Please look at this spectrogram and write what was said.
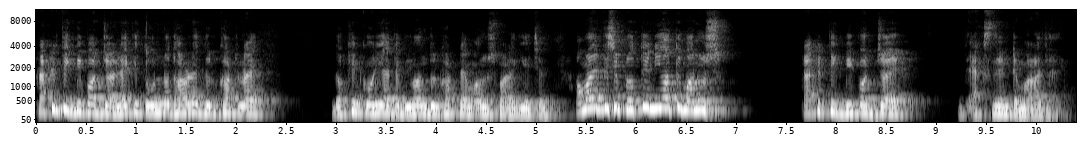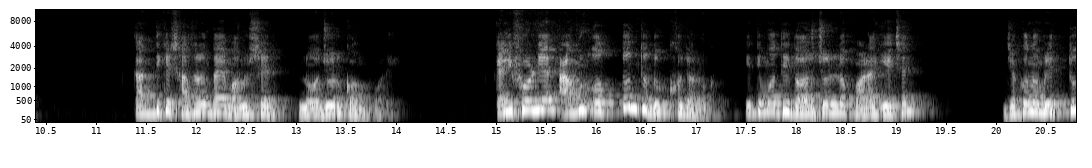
প্রাকৃতিক বিপর্যয় নয়, কিন্তু অন্য ধরনের দুর্ঘটনায়, দক্ষিণ কোরিয়াতে বিমান দুর্ঘটনায় মানুষ মারা গিয়েছেন। আমাদের দেশে প্রতিনিয়ত মানুষ প্রাকৃতিক বিপর্যয়ে অ্যাক্সিডেন্টে মারা যায়। তার দিকে সাধারণভাবে মানুষের নজর কম পড়ে। ক্যালিফোর্নিয়া আগুন অত্যন্ত দুঃখজনক। ইতিমধ্যেই দশজন লোক মারা গিয়েছেন। যে কোনো মৃত্যু,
